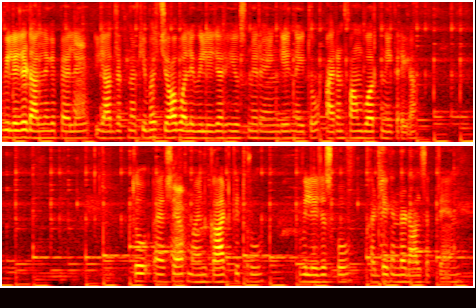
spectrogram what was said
विलेजर डालने के पहले याद रखना कि बस जॉब वाले विलेजर ही उसमें रहेंगे, नहीं तो आयरन फार्म वर्क नहीं करेगा। तो ऐसे आप माइन कार्ट के थ्रू विलेजर्स को खड्डे के अंदर डाल सकते हैं।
